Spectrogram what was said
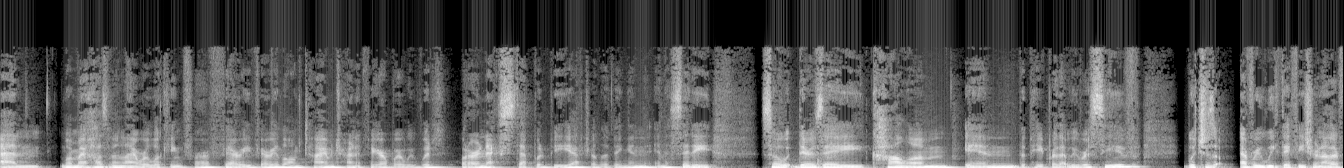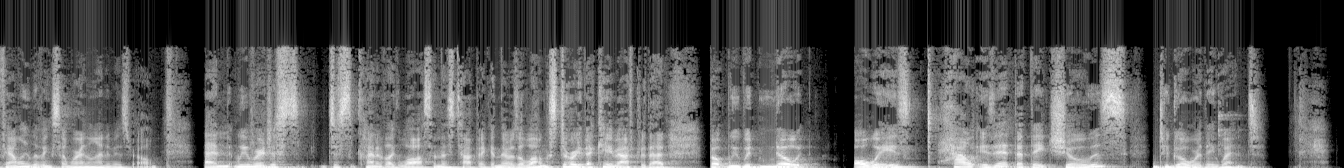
And when my husband and I were looking for a very, very long time trying to figure out where we would, what our next step would be after living in, in a city. So there's a column in the paper that we receive which is every week they feature another family living somewhere in the land of Israel. And we were just, just kind of like lost in this topic. And there was a long story that came after that. But we would note always, how is it that they chose to go where they went?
